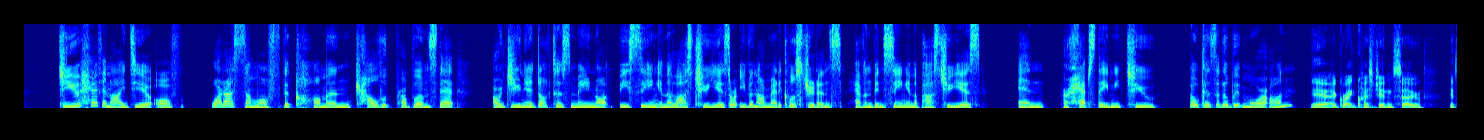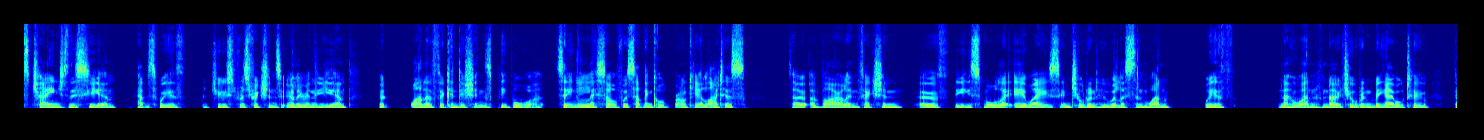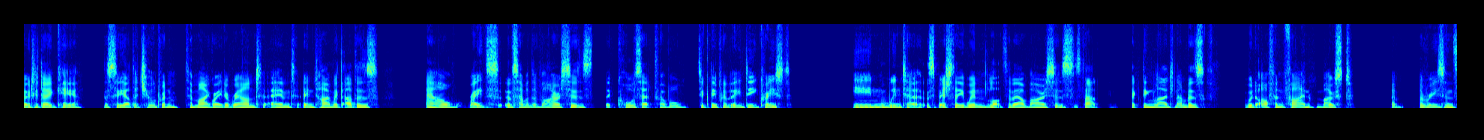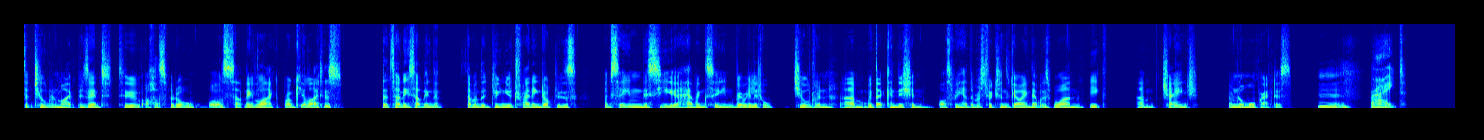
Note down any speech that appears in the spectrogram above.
Do you have an idea of what are some of the common childhood problems that our junior doctors may not be seeing in the last two years, or even our medical students haven't been seeing in the past two years, and perhaps they need to focus a little bit more on? Yeah, a great question. So it's changed this year, perhaps with reduced restrictions earlier in the year. But one of the conditions people were seeing less of was something called bronchiolitis. So, a viral infection of the smaller airways in children who were less than one, with no one, no children being able to go to daycare, to see other children, to migrate around and spend time with others. Our rates of some of the viruses that cause that trouble significantly decreased. In winter, especially when lots of our viruses start infecting large numbers, we would often find most of the reasons that children might present to a hospital was something like bronchiolitis. That's only something that some of the junior training doctors have seen this year, having seen very little children um, with that condition whilst we had the restrictions going. That was one big um, change from normal practice. Mm, right.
